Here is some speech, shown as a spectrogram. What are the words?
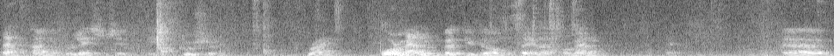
that kind of relationship is crucial Right. For men, but you can also say that for men. Um,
